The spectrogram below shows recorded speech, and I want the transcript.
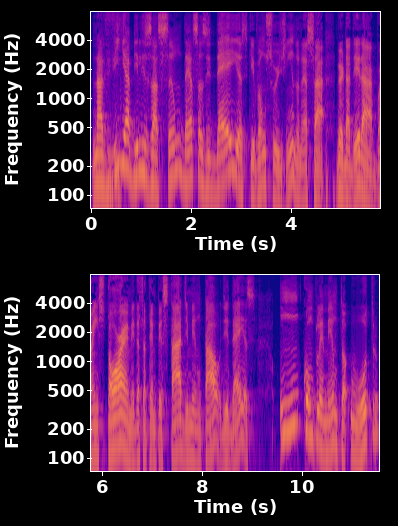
na viabilização dessas ideias que vão surgindo nessa verdadeira brainstorm, dessa tempestade mental de ideias um complementa o outro,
